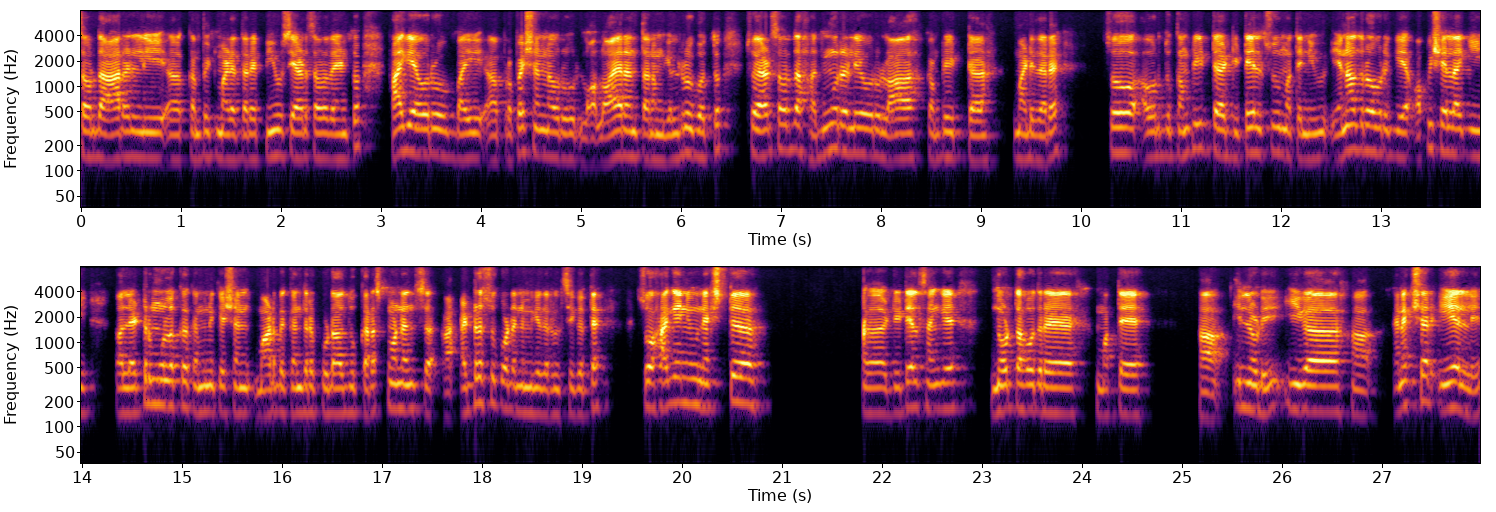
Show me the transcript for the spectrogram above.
ಸಾವಿರದ ಆರಲ್ಲಿ ಕಂಪ್ಲೀಟ್ ಮಾಡಿರ್ತಾರೆ. ಪಿ ಯು ಸಿ ಎರಡ್ ಸಾವಿರದ ಎಂಟು. ಹಾಗೆ ಅವರು ಬೈ ಪ್ರೊಫೆಷನ್ ಅವರು ಲಾಯರ್ ಅಂತ ನಮ್ಗೆಲ್ರಿಗೂ ಗೊತ್ತು. ಸೊ ಎರಡ್ ಸಾವಿರದ ಹದಿಮೂರಲ್ಲಿ ಅವರು ಲಾ ಕಂಪ್ಲೀಟ್ ಮಾಡಿದ್ದಾರೆ. ಸೊ ಅವ್ರದ್ದು ಕಂಪ್ಲೀಟ್ ಡೀಟೇಲ್ಸ್ ಮತ್ತೆ ನೀವು ಏನಾದರೂ ಅವರಿಗೆ ಅಫಿಷಿಯಲ್ ಆಗಿ ಲೆಟರ್ ಮೂಲಕ ಕಮ್ಯುನಿಕೇಶನ್ ಮಾಡ್ಬೇಕಂದ್ರೆ ಕೂಡ ಅದು ಕರೆಸ್ಪಾಂಡೆನ್ಸ್ ಅಡ್ರೆಸ್ ಕೂಡ ನಿಮಗೆ ಇದರಲ್ಲಿ ಸಿಗುತ್ತೆ. ಸೊ ಹಾಗೆ ನೀವು ನೆಕ್ಸ್ಟ್ ಡೀಟೇಲ್ಸ್ ಹಂಗೆ ನೋಡ್ತಾ ಹೋದ್ರೆ ಮತ್ತೆ ಹಾ ಇಲ್ಲಿ ನೋಡಿ, ಈಗ ಅನೆಕ್ಷರ್ ಎ ಅಲ್ಲಿ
